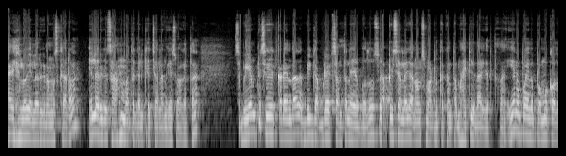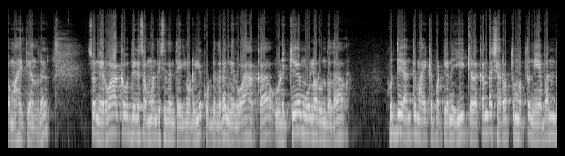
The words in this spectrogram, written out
ಹಾಯ್ ಹಲೋ ಎಲ್ಲರಿಗೂ ನಮಸ್ಕಾರ. ಎಲ್ಲರಿಗೂ ಸಹ ಮತ್ತು ಕಲಿಕೆ ಚಾಲನ್ಗೆ ಸ್ವಾಗತ. So B M T C ಕಡೆಯಿಂದ ಬಿಗ್ ಅಪ್ಡೇಟ್ಸ್ ಅಂತಲೇ ಹೇಳ್ಬೋದು. ಸೊ ಅಫಿಷಿಯಲಾಗಿ ಅನೌನ್ಸ್ ಮಾಡಿರ್ತಕ್ಕಂಥ ಮಾಹಿತಿ ಇದಾಗಿರ್ತದೆ. ಏನಪ್ಪ ಇದು ಪ್ರಮುಖವಾದ ಮಾಹಿತಿ ಅಂದರೆ ಸೊ ನಿರ್ವಾಹಕ ಹುದ್ದೆಗೆ ಸಂಬಂಧಿಸಿದಂತೆ ಇಲ್ಲಿ ನೋಡಿಲಿ ಕೊಟ್ಟಿದ್ದಾರೆ ನಿರ್ವಾಹಕ ಉಳಿಕೆ ಮೂಲ ವೃಂದದ ಹುದ್ದೆಯ ಅಂತಿಮ ಆಯ್ಕೆ ಪಟ್ಟಿಯನ್ನು ಈ ಕೆಳಕಂಡ ಷರತ್ತು ಮತ್ತು ನಿಬಂಧ,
